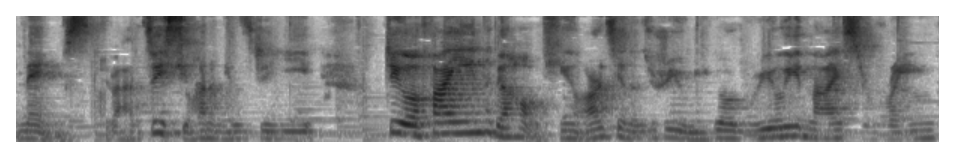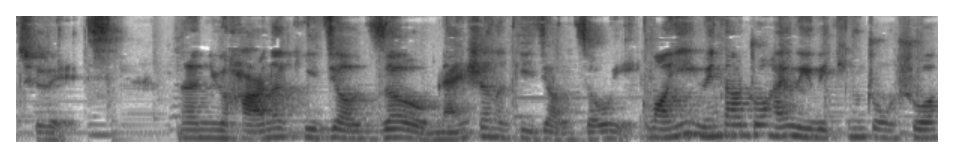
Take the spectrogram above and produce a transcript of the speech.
names，对吧？最喜欢的名字之一。这个发音特别好听，而且呢，就是有一个 really nice ring to it。 那女孩呢可以叫 Zoe，男生呢可以叫 Zoe。网易云当中还有一位听众说，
